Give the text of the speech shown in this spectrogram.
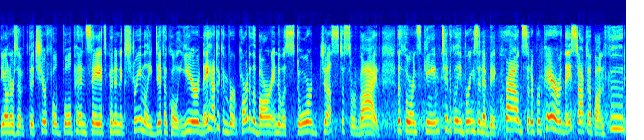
The owners of the Cheerful Bullpen say it's been an extremely difficult year. They had to convert part of the bar into a store just to survive. The Thorns game typically brings in a big crowd, so to prepare, they stocked up on food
